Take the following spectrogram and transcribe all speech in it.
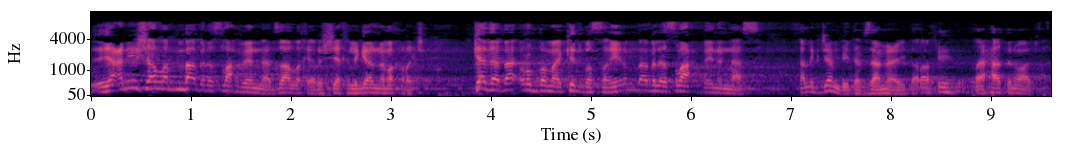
يعني إن شاء الله من باب الإصلاح بين الناس. جزاه الله خير الشيخ اللي قال لنا مخرج. كذب ربما كذبة صغيرة من باب الإصلاح بين الناس. خليك جنبي تفزع معي. ترى فيه طيحات واجد.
